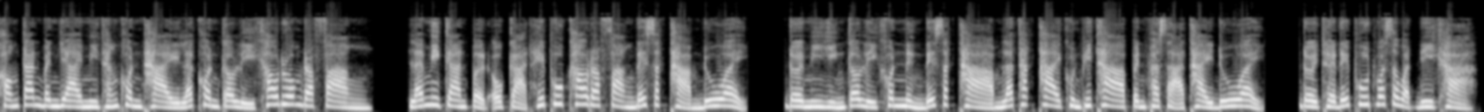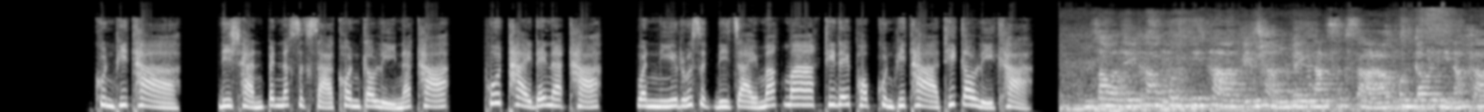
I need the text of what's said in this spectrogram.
ของการบรรยายมีทั้งคนไทยและคนเกาหลีเข้าร่วมรับฟัง และมีการเปิดโอกาสให้ผู้เข้ารับฟังได้สักถามด้วย โดยมีหญิงเกาหลีคนหนึ่งได้สักถามและทักทายคุณพิธาเป็นภาษาไทยด้วย โดยเธอได้พูดว่าสวัสดีค่ะ คุณพิธา ดิฉันเป็นนักศึกษาคนเกาหลีนะคะ พูดไทยได้นะคะ วันนี้รู้สึกดีใจมาก ๆ ที่ได้พบคุณพิธาที่เกาหลีค่ะ สวัสดีค่ะคุณพิธาดิฉันเป็นนักศึกษาคนเกาหลีนะคะ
